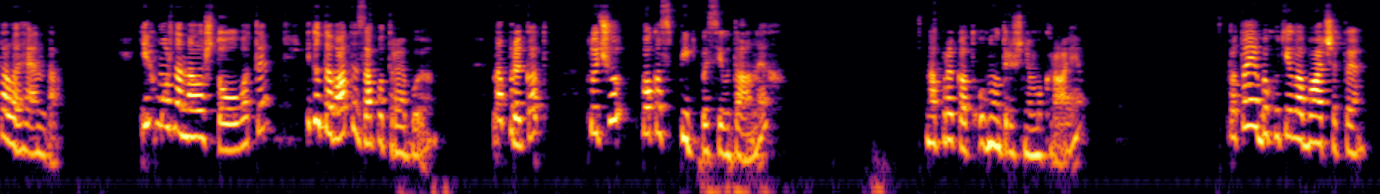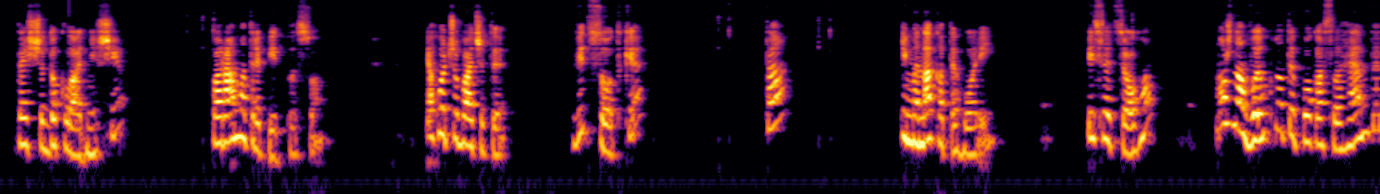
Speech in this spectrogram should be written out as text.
та легенда. Їх можна налаштовувати і додавати за потребою. Наприклад, включу показ підписів даних, наприклад, у внутрішньому краї. Проте я би хотіла бачити дещо докладніші параметри підпису. Я хочу бачити відсотки та імена категорій. Після цього можна вимкнути показ легенди,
